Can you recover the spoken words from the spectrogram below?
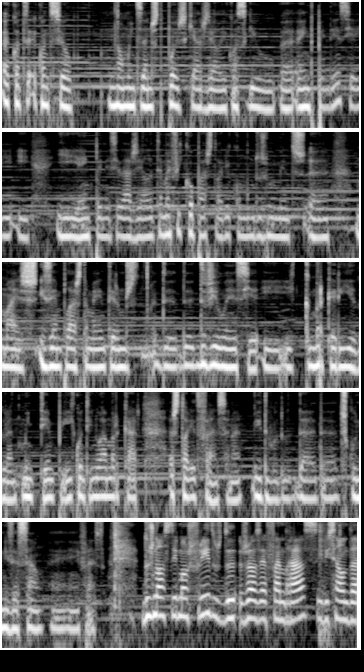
Aconte, aconteceu não muitos anos depois que a Argélia conseguiu uh, a independência e, e, e, a independência da Argélia também ficou para a história como um dos momentos uh, mais exemplares também em termos de, de, de violência e, e, que marcaria durante muito tempo e continua a marcar a história de França não é? e do, do, da, da, descolonização em, em, França. Dos nossos irmãos feridos de José András, edição da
